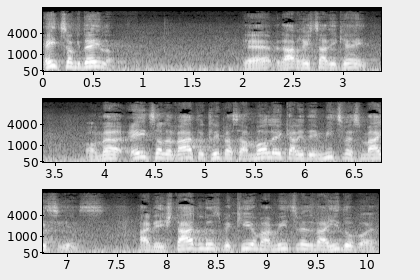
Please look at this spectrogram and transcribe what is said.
עצו גדלו. בדף ריש צדיק ה'. הוא אומר, עצו לבטו קליפס המולק על ידי מצווס מייסיוס. על ידי השתדלוס בקיום המצווס וההידו בוהם.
